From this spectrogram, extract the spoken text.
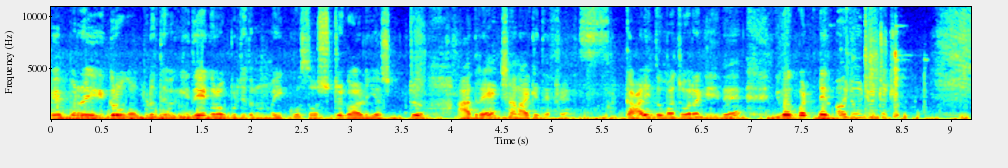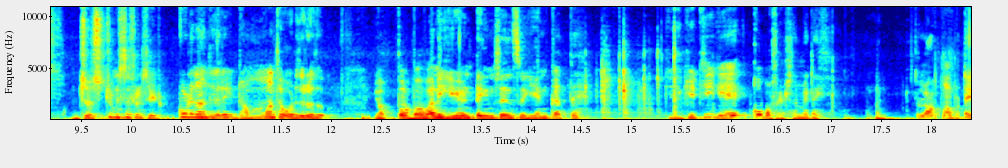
ಪೇಪರೇ ಎಗ್ರೋಗಿ ಹೋಗ್ಬಿಡುತ್ತೆ. ಇದೇ ಎಗ್ರೋಗಿ ಹೋಗ್ಬಿಡ್ತಿದೆ ನನ್ನ ಮೈಕೋಸು ಅಷ್ಟು ಗಾಳಿ, ಅಷ್ಟು ಆದರೆ ಚೆನ್ನಾಗಿದೆ ಫ್ರೆಂಡ್ಸ್ ಗಾಳಿ ತುಂಬ ಜೋರಾಗಿ ಇದೆ. ಇವಾಗ ಬಟ್ಟೆ ಜಸ್ಟ್ ಮಿಸ್ ಫ್ರೆಂಡ್ಸ್ ಇಟ್ಕೊಂಡು ಅಂತಿದ್ರೆ ಡಮ್ ಅಂತ ಹೊಡೆದಿರೋದು. ಯಪ್ಪ ಭವಾನಿಗೆ ಏನು ಟೈಮ್ ಸೆನ್ಸು ಏನು ಕತೆ? ಈ ಕಿಟಕಿಗೆ ಕೋಪ ಫ್ರೆಂಡ್ಸ್ ನಮಗೆ ಲಾಕ್ ಮಾಡಿಬಿಟ್ಟೆ.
